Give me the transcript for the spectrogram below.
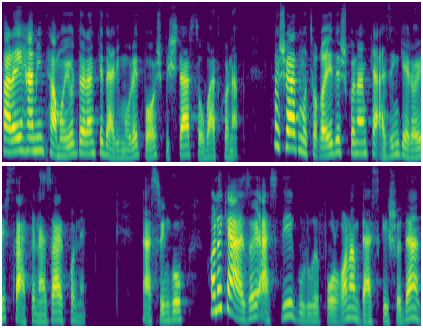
برای همین تمایل دارم که در این مورد باش بیشتر صحبت کنم تا شاید متقاعدش کنم که از این گرایش صرف نظر کنه. نسرین گفت حالا که اعضای اصلی گروه فرقان هم دستگیر شدن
